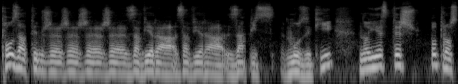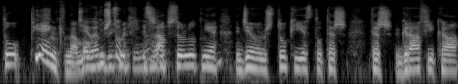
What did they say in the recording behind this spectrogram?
poza tym, że, że, że, że zawiera, zawiera zapis muzyki, no jest też po prostu piękna. Dziełem sztuki. No. Jest absolutnie dziełem sztuki, jest to też, też grafika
